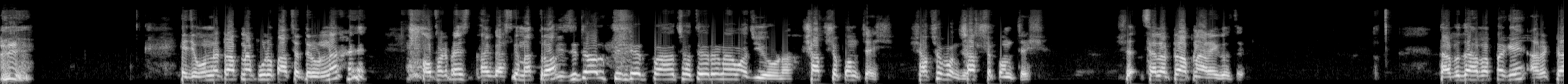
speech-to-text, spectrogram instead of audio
এই যে অন্যটা আপনার পুরো পাঁচ হাতের অন্য হ্যাঁ? অফার প্রাইস থাকবে আজকে মাত্র ডিজিটাল প্রিন্টের পাঁচ হাতের নামাজি ওড়না। সাতশো পঞ্চাশ। সাতশো পঞ্চাশ। সাতশো পঞ্চাশ। স্যালাডটা আপনার আড়াই গজের তারপর দেখাবো আপনাকে আরেকটা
